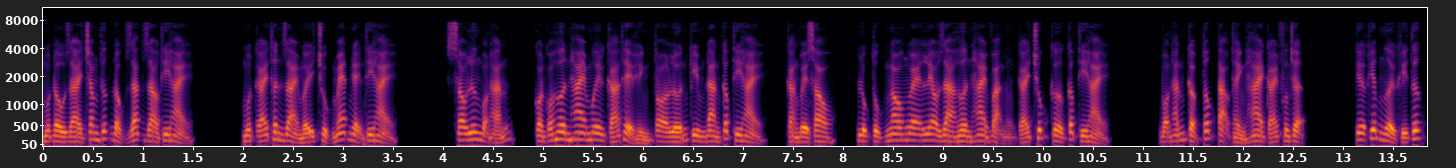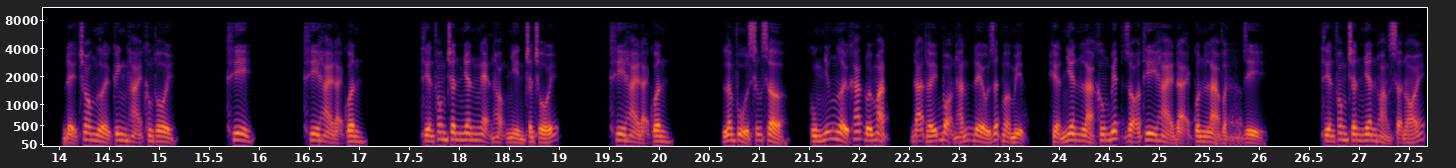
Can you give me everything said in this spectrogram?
Một đầu dài trăm thước độc giác giao thi hải, một cái thân dài mấy chục mét nện thi hải. Sau lưng bọn hắn, còn có hơn hai mươi cá thể hình to lớn kim đan cấp thi hải, càng về sau, lục tục no ngoe leo ra hơn hai vạn cái trúc cơ cấp thi hải bọn hắn cập tốc tạo thành hai cái phương trận. Kia khiếp người khí tức, để cho người kinh hại không thôi. Thi thi hải đại quân. Thiền phong chân nhân nghẹn họng nhìn chân chối. Thi hải đại quân. Lâm phủ xưng sở cùng những người khác đối mặt, đã thấy bọn hắn đều rất mờ mịt, hiển nhiên là không biết rõ thi hải đại quân là vật gì. Thiền phong chân nhân hoảng sợ nói,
